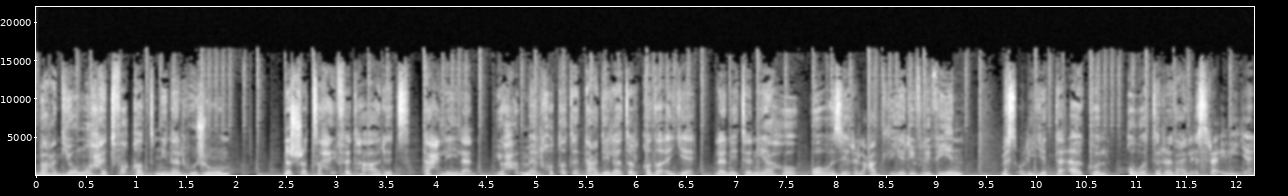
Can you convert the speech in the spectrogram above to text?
بعد يوم واحد فقط من الهجوم نشرت صحيفة هآرتس تحليلاً يحمل خطة التعديلات القضائية لنتنياهو ووزير العدل يريف ليفين مسؤولية تآكل قوة الردع الإسرائيلية.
